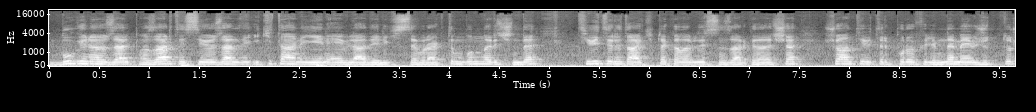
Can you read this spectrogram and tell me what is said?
bugüne özel, pazartesi özel de iki tane yeni evladiyelik hisse bıraktım. Bunlar için de Twitter'ı takipte kalabilirsiniz arkadaşlar. Şu an Twitter profilimde mevcuttur.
